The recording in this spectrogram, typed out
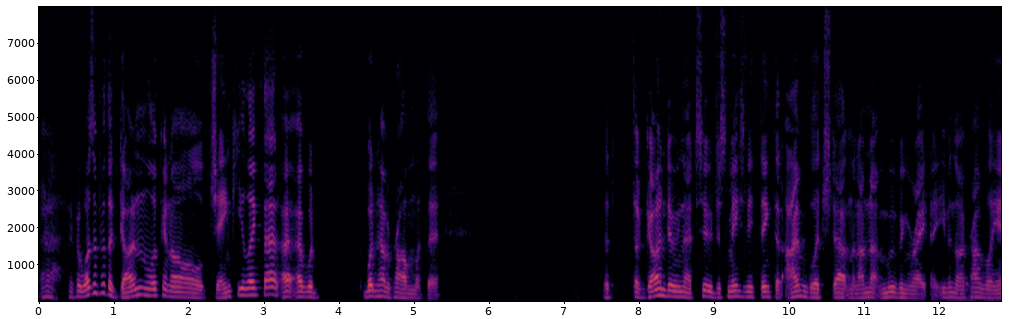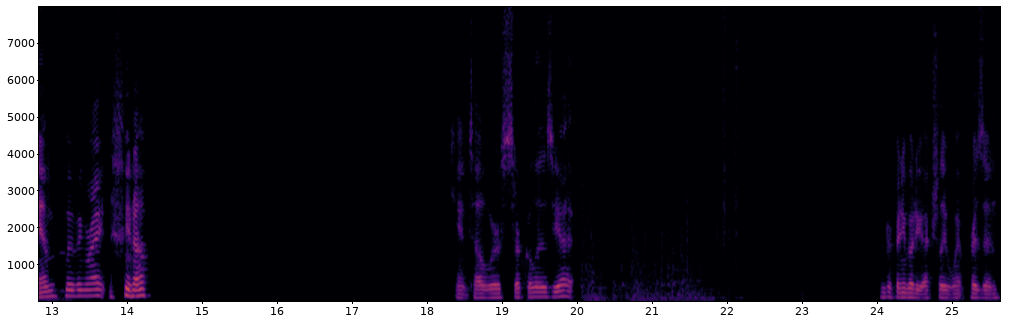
Yeah, if it wasn't for the gun looking all janky like that, I, I would wouldn't have a problem with it the gun doing that too just makes me think that I'm glitched out and that I'm not moving right, uh, even though I probably am moving right, you know? Can't tell where circle is yet. wonder if anybody actually went prison.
